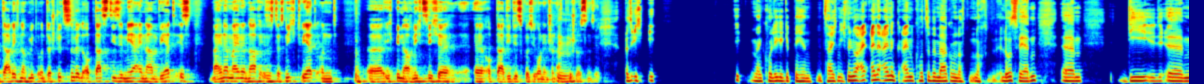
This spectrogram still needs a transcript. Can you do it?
dadurch noch mit unterstützen will, ob das diese Mehreinnahmen wert ist. Meiner Meinung nach ist es das nicht wert und äh, ich bin auch nicht sicher, äh, ob da die Diskussionen schon mhm. abgeschlossen sind. Also ich, ich, mein Kollege gibt mir hier ein Zeichen. Ich will nur eine, eine, eine kurze Bemerkung noch, noch loswerden. Ähm, die, ähm,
